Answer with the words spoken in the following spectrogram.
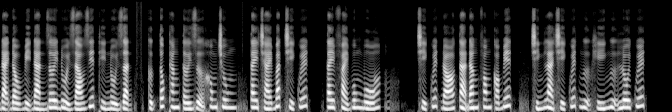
Đại đầu bị đàn rơi đuổi giáo giết thì nổi giận, cực tốc thăng tới giữa không trung, tay trái bắt chỉ quyết, tay phải vung búa. Chỉ quyết đó tả Đăng Phong có biết, chính là chỉ quyết ngự khí ngự lôi quyết.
